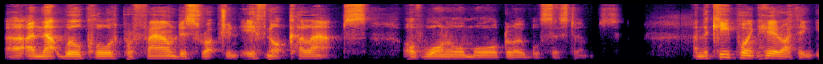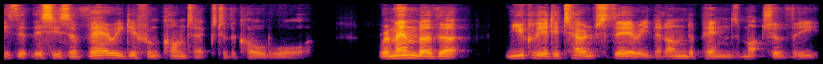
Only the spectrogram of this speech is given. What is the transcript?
Uh, and that will cause profound disruption, if not collapse, of one or more global systems. And the key point here, I think, is that this is a very different context to the Cold War. Remember that nuclear deterrence theory that underpins much of the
